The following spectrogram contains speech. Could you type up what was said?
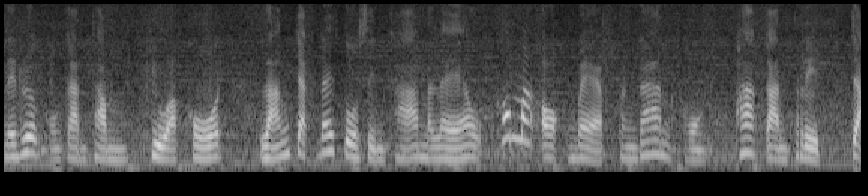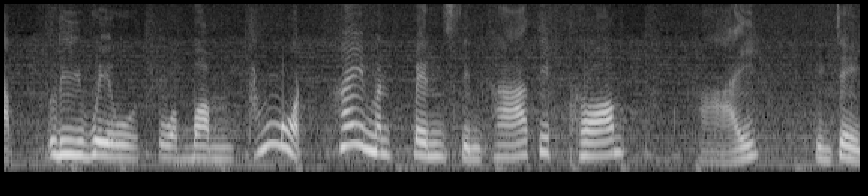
ในเรื่องของการทำ QR code หลังจากได้ตัวสินค้ามาแล้ว ก็ ออกแบบทางด้านของภาคการผลิต จัดรีวิวตัวบอมทั้งหมดให้มันเป็นสินค้าที่พร้อมขายจริง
